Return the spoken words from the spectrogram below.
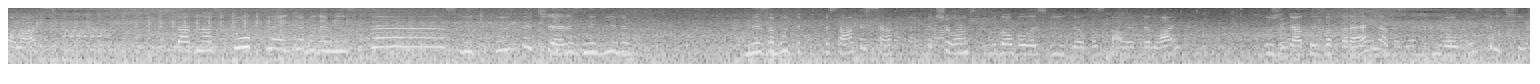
палац. Так, наступне, яке буде місце, слідкуйте через неділю. Не забудьте підписатися. Якщо вам сподобалось відео, поставити лайк. Дуже дякую за перегляд. До зустрічі!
